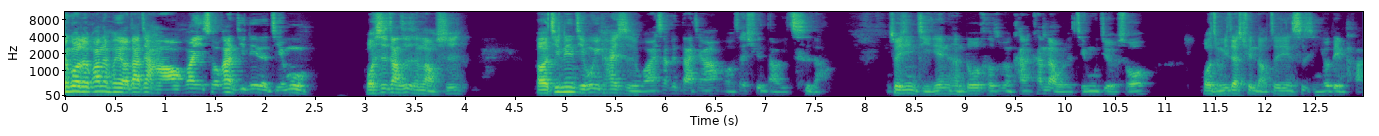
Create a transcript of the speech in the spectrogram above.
全国的观众朋友，大家好，欢迎收看今天的节目，我是张志成老师。呃，今天节目一开始，我还是要跟大家我再宣导一次的。最近几天，很多投资人看看到我的节目，就是说我怎么在宣导这件事情有点烦，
